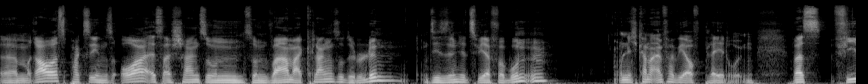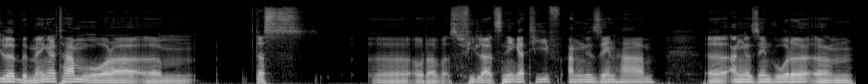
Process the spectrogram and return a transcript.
ähm, raus, packe sie ins Ohr, es erscheint so ein, so ein warmer Klang, so dülüm. Die sind jetzt wieder verbunden. Und ich kann einfach wieder auf Play drücken. Was viele bemängelt haben oder ähm, das äh, oder was viele als negativ angesehen haben, äh, angesehen wurde, ähm,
